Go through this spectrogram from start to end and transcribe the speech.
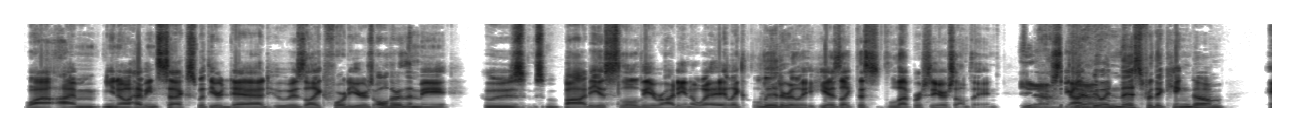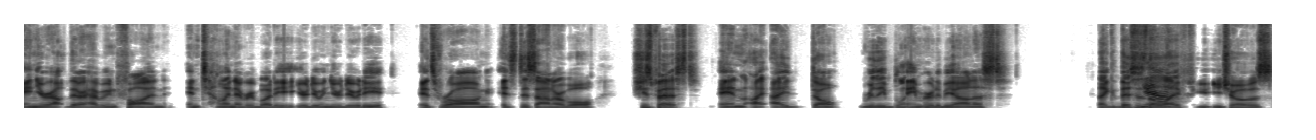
while I'm, you know, having sex with your dad, who is like 40 years older than me, whose body is slowly rotting away. Like literally, he has like this leprosy or something. Yeah, like, yeah. I'm doing this for the kingdom, and you're out there having fun and telling everybody you're doing your duty. It's wrong. It's dishonorable she's pissed, and I I don't really blame her to be honest. Like this is yeah. the life you, you, chose.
